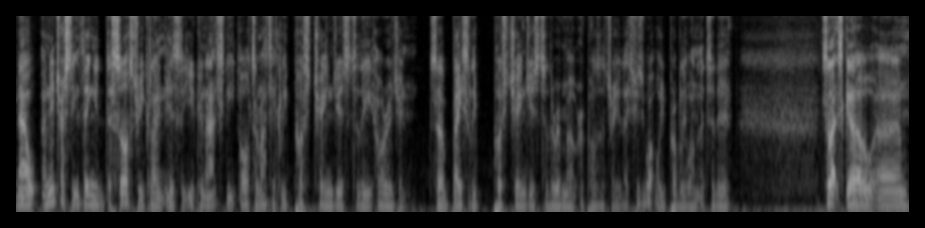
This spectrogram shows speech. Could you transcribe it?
Now, an interesting thing in the SourceTree client is that you can actually automatically push changes to the origin. So basically push changes to the remote repository, which is what we probably wanted to do. So let's go um,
